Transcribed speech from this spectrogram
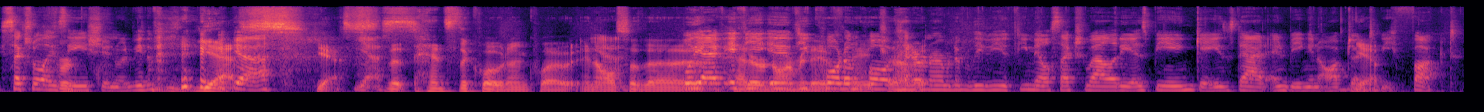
Sexualization would be the Yes. Yes. Yes. The- hence the quote unquote and Yeah. also the Well, yeah, if, if you if you quote unquote nature of it. heteronormatively view female sexuality as being gazed at and being an object Yeah. to be fucked,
